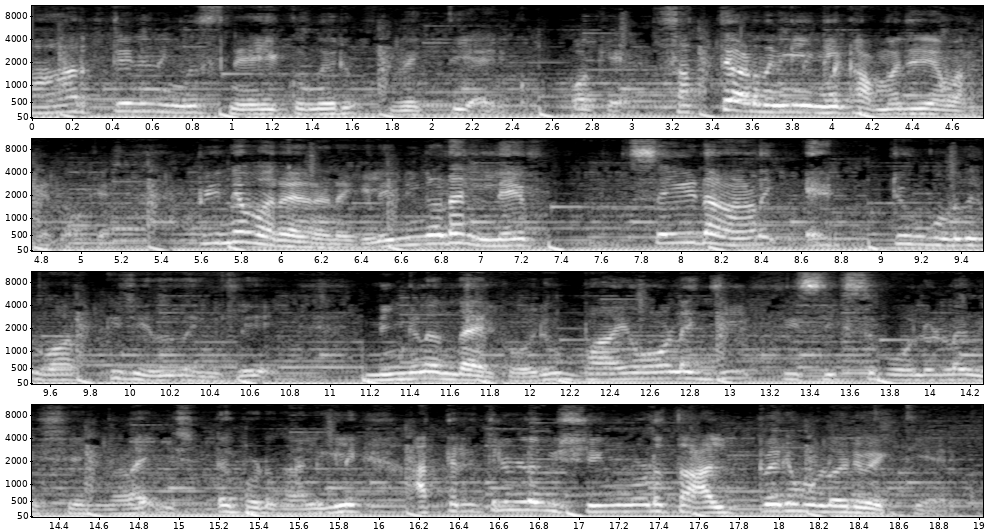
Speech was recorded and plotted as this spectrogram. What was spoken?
ആർട്ടിനെ നിങ്ങൾ സ്നേഹിക്കുന്ന ഒരു വ്യക്തിയായിരിക്കും. ഓക്കെ സത്യമാണെന്നുണ്ടെങ്കിൽ നിങ്ങൾ കമന്റ് ചെയ്യാൻ മറക്കരുത്. ഓക്കെ പിന്നെ പറയാനാണെങ്കിൽ നിങ്ങളുടെ ലെഫ്റ്റ് സൈഡാണ് ഏറ്റവും കൂടുതൽ വർക്ക് ചെയ്തതെങ്കിൽ നിങ്ങൾ എന്തായിരിക്കും ഒരു ബയോളജി ഫിസിക്സ് പോലുള്ള വിഷയങ്ങളെ ഇഷ്ടപ്പെടുന്ന അല്ലെങ്കിൽ അത്തരത്തിലുള്ള വിഷയങ്ങളോട് താല്പര്യമുള്ള ഒരു വ്യക്തിയായിരിക്കും.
